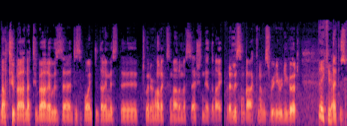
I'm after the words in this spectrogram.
Not too bad, not too bad. I was uh, disappointed that I missed the Twitter Holics Anonymous session the other night, but I listened back and it was really, really good. Thank you. I just,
